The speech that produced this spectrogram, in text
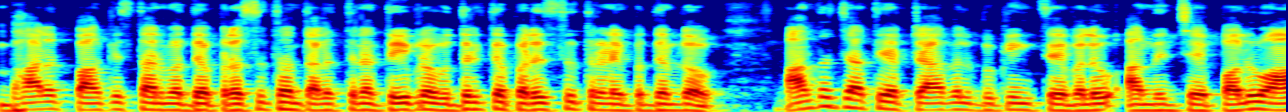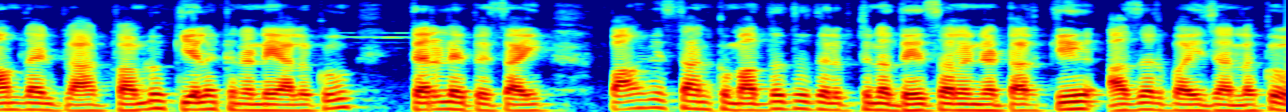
భారత్ పాకిస్తాన్ మధ్య ప్రస్తుతం తలెత్తిన తీవ్ర ఉద్రిక్త పరిస్థితుల నేపథ్యంలో అంతర్జాతీయ ట్రావెల్ బుకింగ్ సేవలు అందించే పలు ఆన్లైన్ ప్లాట్ఫామ్లు కీలక నిర్ణయాలకు తెరలేపేశాయి. పాకిస్తాన్కు మద్దతు తెలుపుతున్న దేశాలైన టర్కీ అజర్బైజాన్లకు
